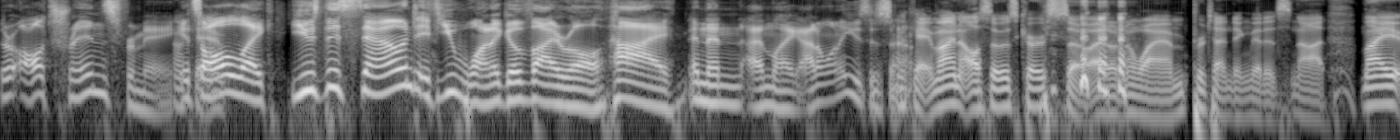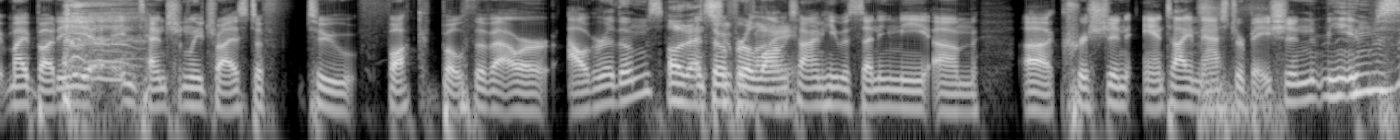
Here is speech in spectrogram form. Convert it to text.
They're all trends for me. It's all like use this sound if you want to go viral. Hi, and then I'm like, I don't want to use this sound. Okay, mine also is cursed, so I don't know why I'm pretending that it's not. My my buddy intentionally tries to f- to fuck both of our algorithms. Oh, that's and so super for a long time he was sending me um uh Christian anti-masturbation memes,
